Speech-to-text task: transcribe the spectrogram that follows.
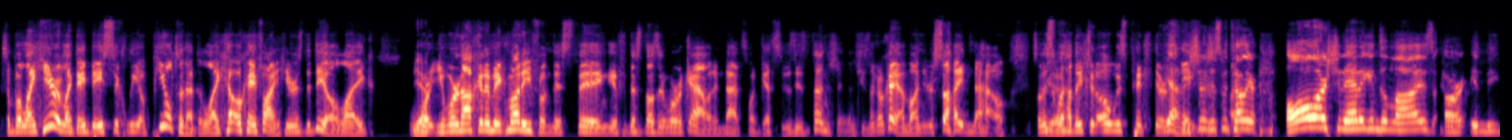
so but like here like they basically appeal to that they're like okay fine here's the deal like Yep. we're, you, we're not going to make money from this thing if this doesn't work out and that's what gets susie's attention and she's like okay i'm on your side now so this Yeah. is how they should always pitch their yeah, they should have just been telling her all our shenanigans and lies are in the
